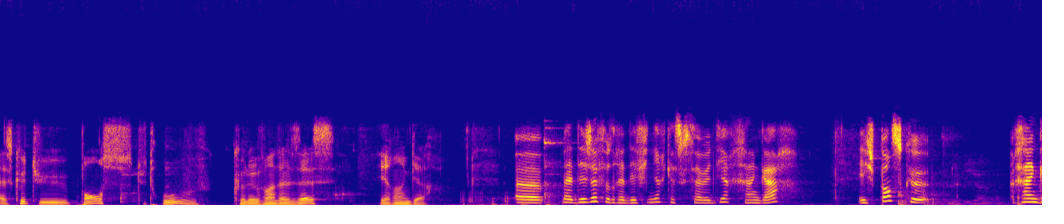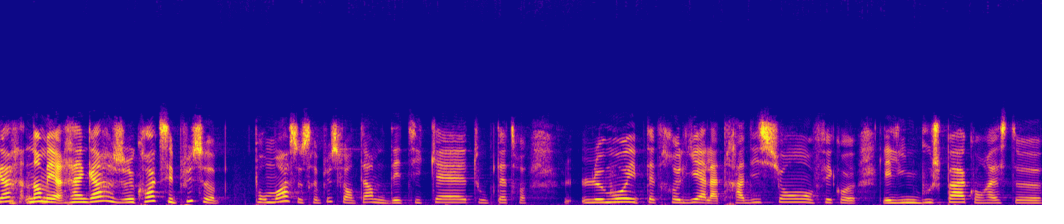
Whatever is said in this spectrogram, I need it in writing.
est-ce que tu penses, tu trouves que le vin d'Alsace est ringard? Euh, bah déjà, il faudrait définir qu'est-ce que ça veut dire ringard. Et je pense que ringard, non mais ringard, je crois que c'est plus, euh, pour moi, ce serait plus en termes d'étiquette ou peut-être le mot est peut-être relié à la tradition, au fait que les lignes bougent pas, qu'on reste euh,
